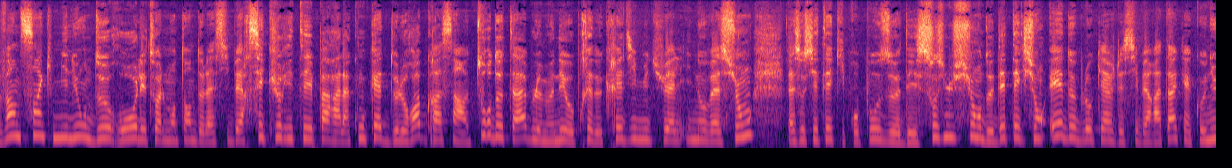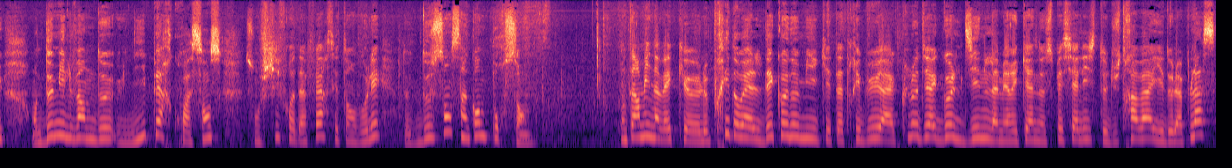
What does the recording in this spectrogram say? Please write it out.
25 millions d'euros. L'étoile montante de la cybersécurité part à la conquête de l'Europe grâce à un tour de table mené auprès de Crédit Mutuel Innovation. La société qui propose des solutions de détection et de blocage des cyberattaques a connu en 2022 une hyper croissance. Son chiffre d'affaires s'est envolé de 250 on termine avec euh, le prix Nobel d'économie qui est attribué à Claudia Goldin, l'américaine spécialiste du travail et de la place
